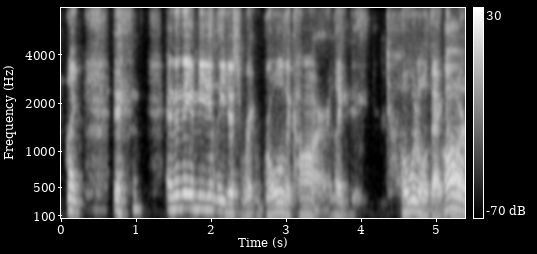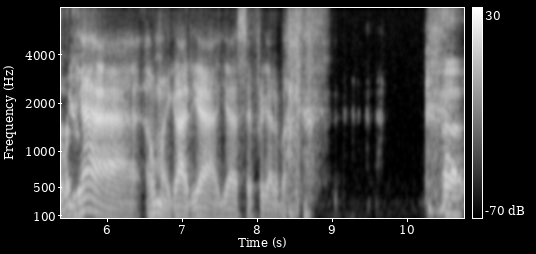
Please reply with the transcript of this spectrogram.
like, and then they immediately just roll the car. Like total that car. Oh yeah. Oh my god. Yeah. Yes, I forgot about that. uh,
